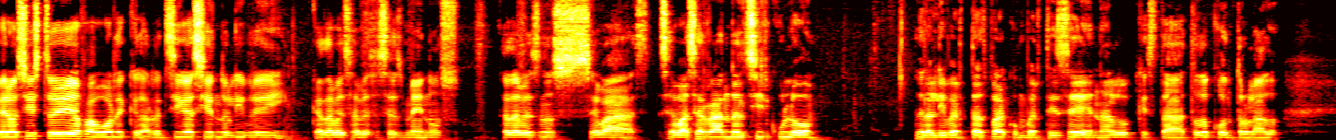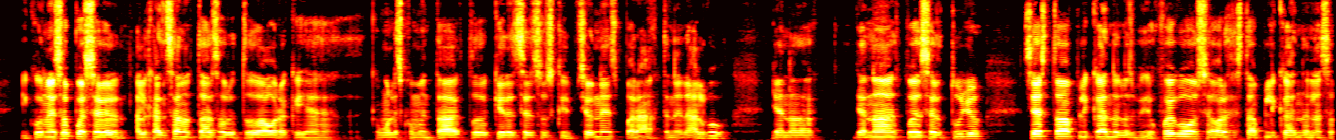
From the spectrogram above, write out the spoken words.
pero sí estoy a favor de que la red siga siendo libre y cada vez a veces es menos. Cada vez nos se va, se va cerrando el círculo de la libertad para convertirse en algo que está todo controlado. Y con eso pues se alcanza a notar, sobre todo ahora que ya, como les comentaba, todo quiere ser suscripciones para tener algo. Ya nada, ya nada puede ser tuyo. Se ha estado aplicando en los videojuegos, ahora se está aplicando en las,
